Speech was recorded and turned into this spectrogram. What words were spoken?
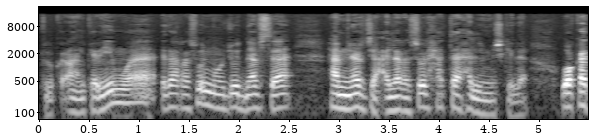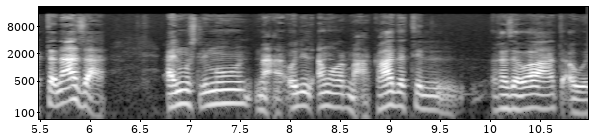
في القرآن الكريم وإذا الرسول موجود نفسه هم نرجع إلى الرسول حتى يحل المشكلة. وقد تنازع المسلمون مع أولي الأمر مع قادة الغزوات أو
